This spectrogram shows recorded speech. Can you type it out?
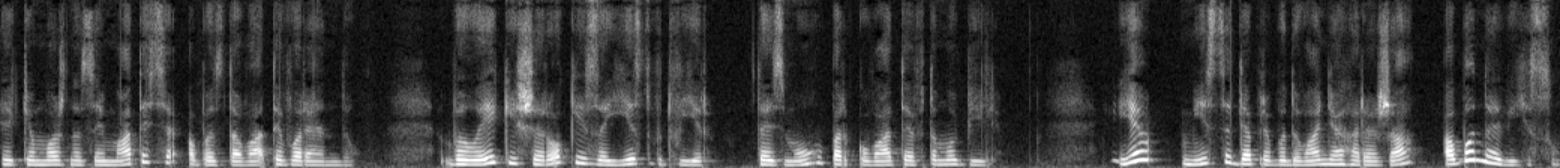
яким можна займатися або здавати в оренду. Великий широкий заїзд в двір, де змогу паркувати автомобіль. Є місце для прибудування гаража або навісу.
